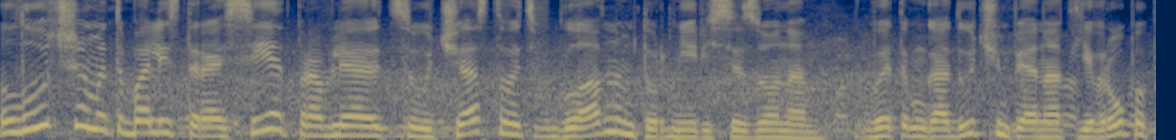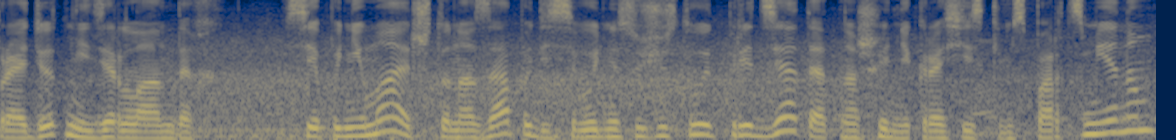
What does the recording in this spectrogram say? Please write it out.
Лучшие мотоболисты России отправляются участвовать в главном турнире сезона. В этом году чемпионат Европы пройдет в Нидерландах. Все понимают, что на Западе сегодня существует предвзятое отношение к российским спортсменам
